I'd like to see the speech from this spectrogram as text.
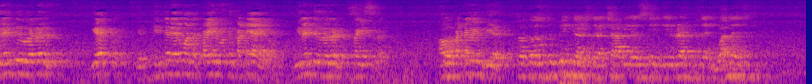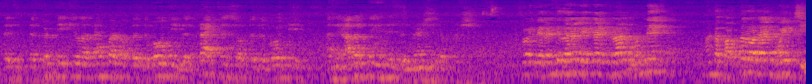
இரண்டு விரல் கேப் எந்த நேரமும் அந்த கயிறு வந்து கட்டையாயிடும். இரண்டு விரல் சைஸ்ல அவங்க கட்டவே முடியாது So those two fingers, the acharyas say they represent, one is the, the particular effort of the devotee, the practice of the devotee, and the other thing is the mercy of Krishna. So இந்த ரெண்டு விரல் என்ன என்றால் ஒண்ணு அந்த பக்தரோட முயற்சி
